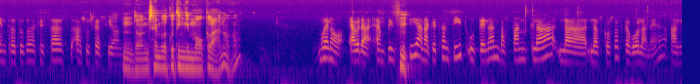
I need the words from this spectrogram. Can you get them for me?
entre totes aquestes associacions. Doncs sembla que ho tinguin molt clar, no? Bueno, a veure, en principi, en aquest sentit, ho tenen bastant clar la, les coses que volen, eh? En,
